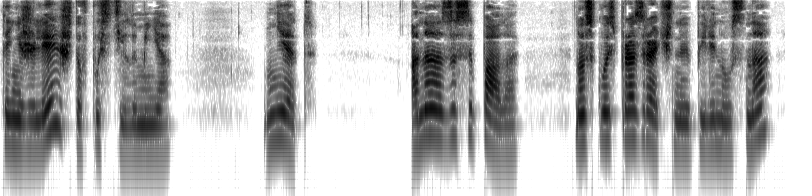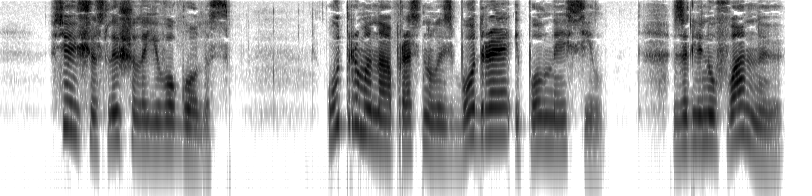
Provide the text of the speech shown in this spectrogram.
Ты не жалеешь, что впустила меня? Нет. Она засыпала, но сквозь прозрачную пелену сна все еще слышала его голос. Утром она проснулась бодрая и полная сил. Заглянув в ванную,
